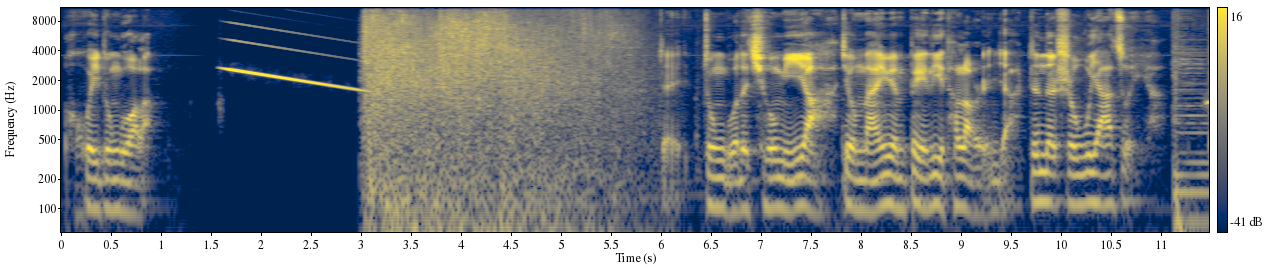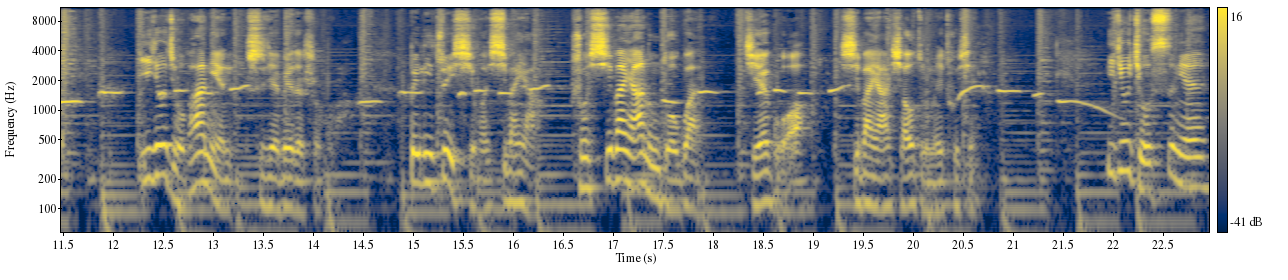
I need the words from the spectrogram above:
回中国了。中国的球迷呀，就埋怨贝利他老人家真的是乌鸦嘴呀。一九九八年世界杯的时候啊，贝利最喜欢西班牙，说西班牙能夺冠，结果西班牙小组没出现。一九九四年，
